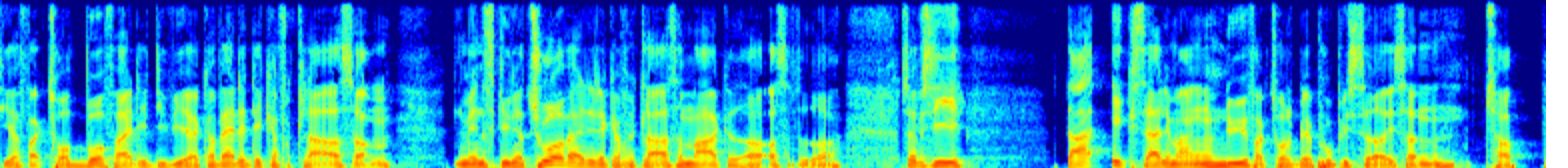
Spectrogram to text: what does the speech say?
de her faktorer. Hvorfor er det, de virker? Hvad er det, det kan forklare os om den menneskelige natur? Hvad er det, det kan forklare os om markeder og så videre? Så jeg vil sige, der er ikke særlig mange nye faktorer, der bliver publiceret i sådan top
